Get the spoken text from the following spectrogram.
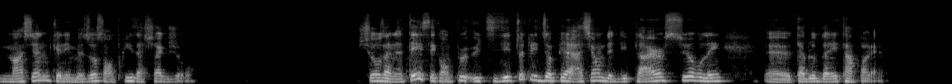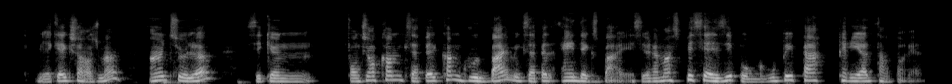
mentionne que les mesures sont prises à chaque jour. Chose à noter, c'est qu'on peut utiliser toutes les opérations de dplyr sur les euh, tableaux de données temporels. Mais il y a quelques changements. Un de ceux-là, c'est qu'une fonction comme, qui s'appelle comme GroupBy, mais qui s'appelle IndexBy. C'est vraiment spécialisé pour grouper par période temporelle.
